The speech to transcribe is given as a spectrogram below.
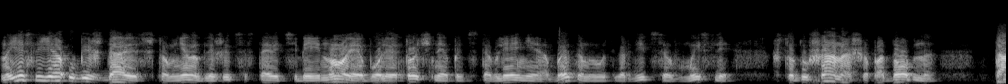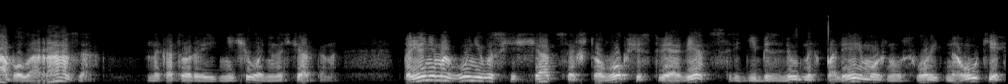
Но если я убеждаюсь, что мне надлежит составить себе иное, более точное представление об этом и утвердиться в мысли, что душа наша подобна, табула раза, на которой ничего не начертано, то я не могу не восхищаться, что в обществе овец среди безлюдных полей можно усвоить науки,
